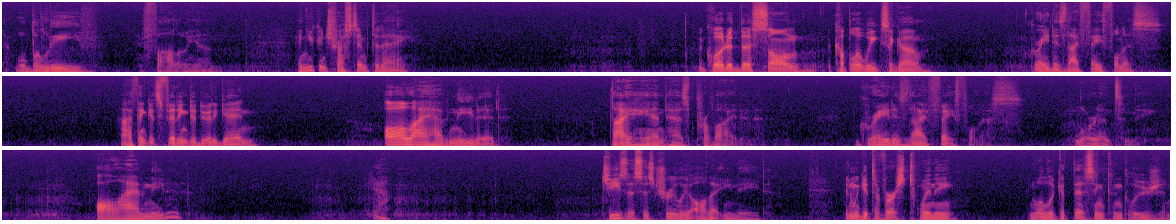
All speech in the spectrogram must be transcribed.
that will believe and follow him. And you can trust him today. We quoted the song a couple of weeks ago Great is thy faithfulness. I think it's fitting to do it again. All I have needed, thy hand has provided. Great is thy faithfulness, Lord, unto me. All I have needed, Jesus is truly all that you need. Then we get to verse 20, and we'll look at this in conclusion.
